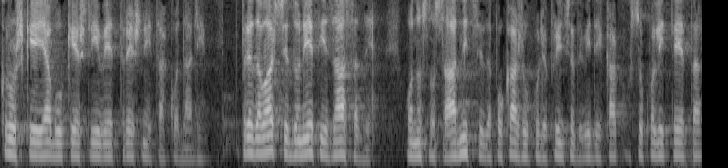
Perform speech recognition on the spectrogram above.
kruške, jabuke, šljive, trešnje i tako dalje. Predavač će donijeti zasade, odnosno sadnice, da pokažu poljoprivrednice da vide kakvog su kvaliteta,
